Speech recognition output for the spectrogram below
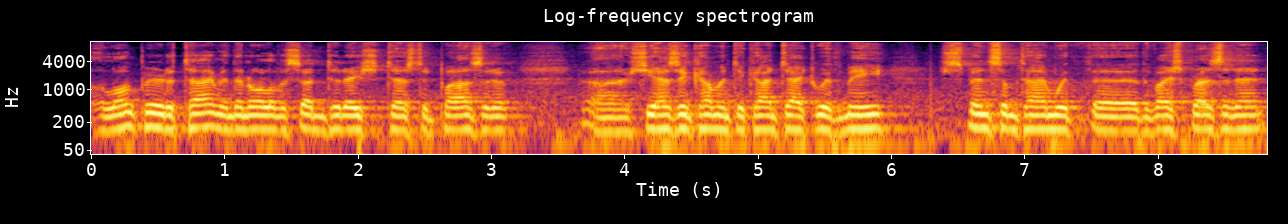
a long period of time, and then all of a sudden today she tested positive. Uh, she hasn't come into contact with me. Spent some time with uh, the vice president.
